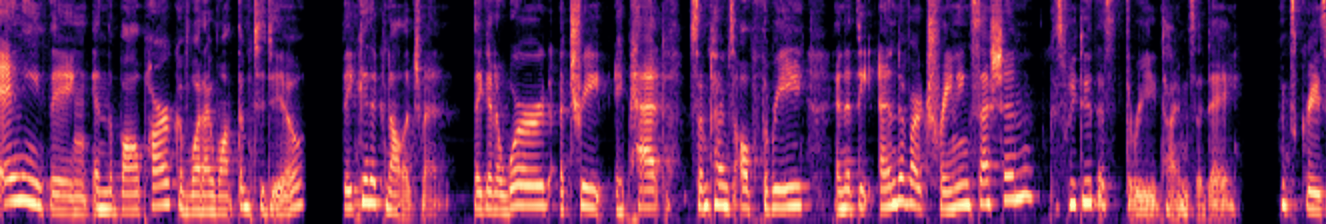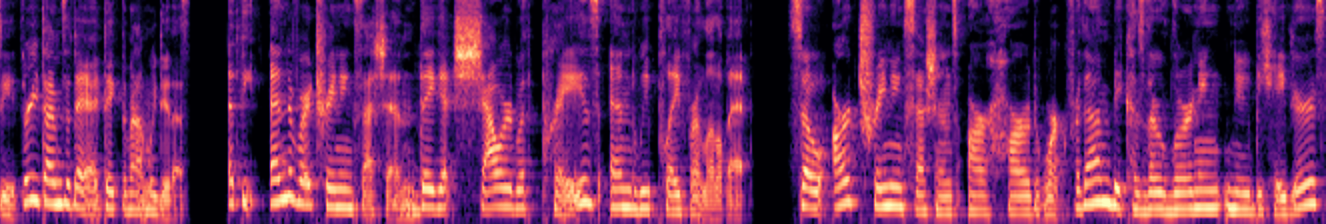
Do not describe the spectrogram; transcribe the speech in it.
anything in the ballpark of what I want them to do, they get acknowledgement. They get a word, a treat, a pet, sometimes all three. And at the end of our training session, because we do this three times a day, it's crazy. Three times a day, I take them out and we do this. At the end of our training session, they get showered with praise and we play for a little bit. So our training sessions are hard work for them because they're learning new behaviors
